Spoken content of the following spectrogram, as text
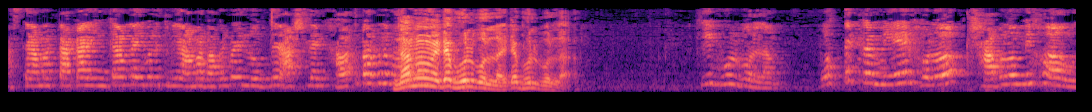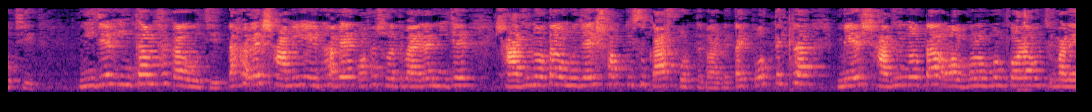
আজকে আমার টাকার ইনকাম নাই বলে তুমি আমার বাপের বাড়ির লোকদের আসলে আমি খাওয়াতে পারব না না না না এটা ভুল বললা এটা ভুল বললা। কি ভুল বললাম? প্রত্যেকটা মেয়ের হলো স্বাবলম্বী হওয়া উচিত। নিজের ইনকাম থাকা উচিত। তাহলে স্বামী এইভাবে কথা শোনাতে পারে না, নিজের স্বাধীনতা অনুযায়ী সবকিছু কাজ করতে পারবে। তাই প্রত্যেকটা মেয়ের স্বাধীনতা অবলম্বন করা উচিত মানে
